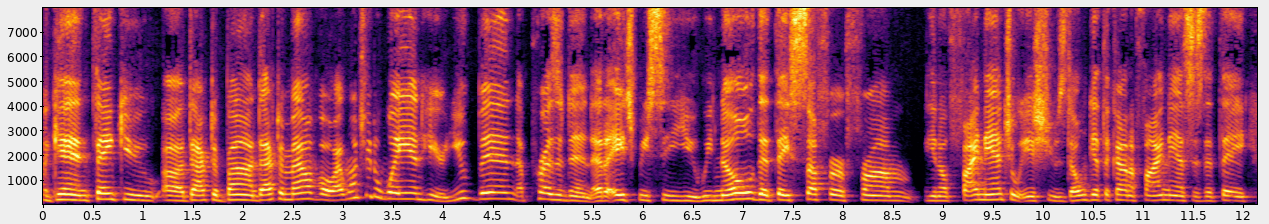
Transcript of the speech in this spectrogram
Again, thank you, uh, Dr. Bond. Dr. Malveaux, I want you to weigh in here. You've been a president at a HBCU. We know that they suffer from, you know, financial issues, don't get the kind of finances that they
